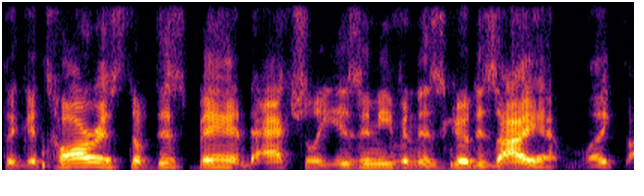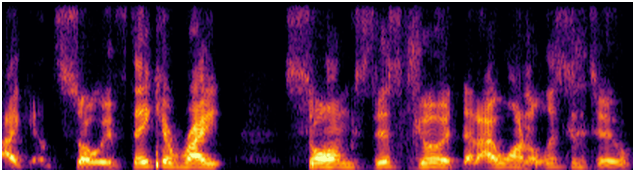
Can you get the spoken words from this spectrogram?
the guitarist of this band actually isn't even as good as i am like i so if they can write songs this good that i want to listen to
